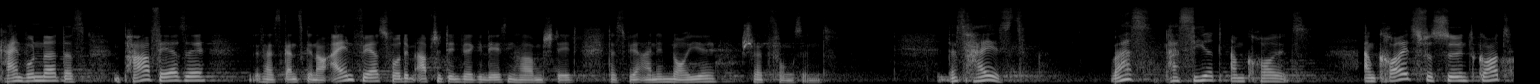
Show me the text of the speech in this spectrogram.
Kein Wunder, dass ein paar Verse, das heißt ganz genau ein Vers vor dem Abschnitt, den wir gelesen haben, steht, dass wir eine neue Schöpfung sind. Das heißt, was passiert am Kreuz? Am Kreuz versöhnt Gott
